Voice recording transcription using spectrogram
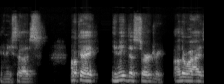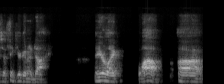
and he says, Okay, you need this surgery. Otherwise, I think you're going to die. And you're like, Wow, uh,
